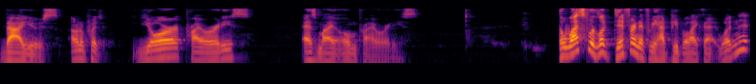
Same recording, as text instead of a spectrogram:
values. I'm going to put your priorities as my own priorities. The West would look different if we had people like that, wouldn't it?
